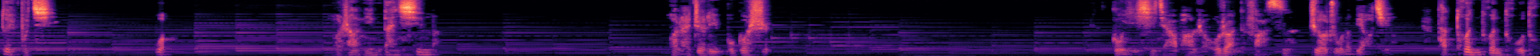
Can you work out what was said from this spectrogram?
对不起，我，我让您担心了。我来这里不过是……顾以西颊旁柔软的发丝遮住了表情，他吞吞吐吐。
